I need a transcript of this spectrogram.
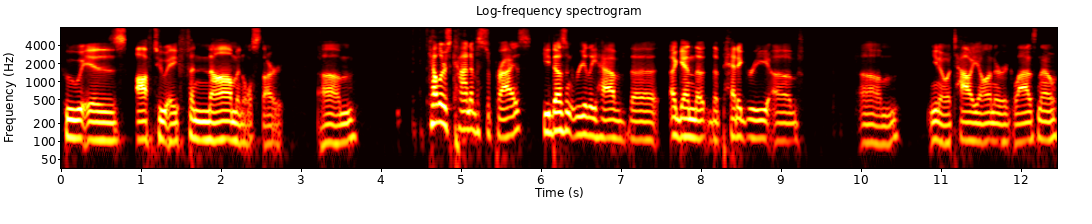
who is off to a phenomenal start. Um, Keller's kind of a surprise. He doesn't really have the again the the pedigree of um, you know, a Taillon or a Glasnow.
